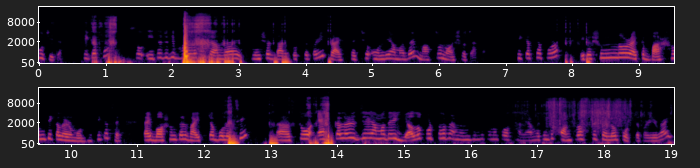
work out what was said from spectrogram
কুচিটা, ঠিক আছে? তো এটা যদি ভালো লাগে, আমরা স্ক্রিনশট ডান করতে পারি প্রাইস থাকছে অনলি আমাদের মাত্র নয়শো টাকা। ঠিক আছে আপুরা? এটা সুন্দর একটা বাসন্তী কালারের মধ্যে, ঠিক আছে? তাই বসন্তের ভাইবটা বলেছি। তো এক কালার যে আমাদের ইয়েলো পড়তে হবে এমন কিন্তু কোনো কথা নেই। আমরা কিন্তু কন্ট্রাস্টে চাইলেও পড়তে পারি রাইট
